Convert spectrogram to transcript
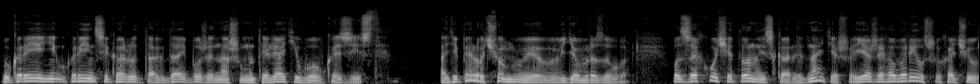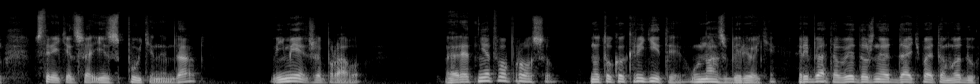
В Украине украинцы кажут так, дай Боже нашему теляти вовка з'їсти. А теперь о чем мы ведем разговор? Вот захочет он и скажет, знаете что, я же говорил, что хочу встретиться и с Путиным, да? Имеет же право. Говорят, нет вопросов, но только кредиты у нас берете. Ребята, вы должны отдать в этом году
